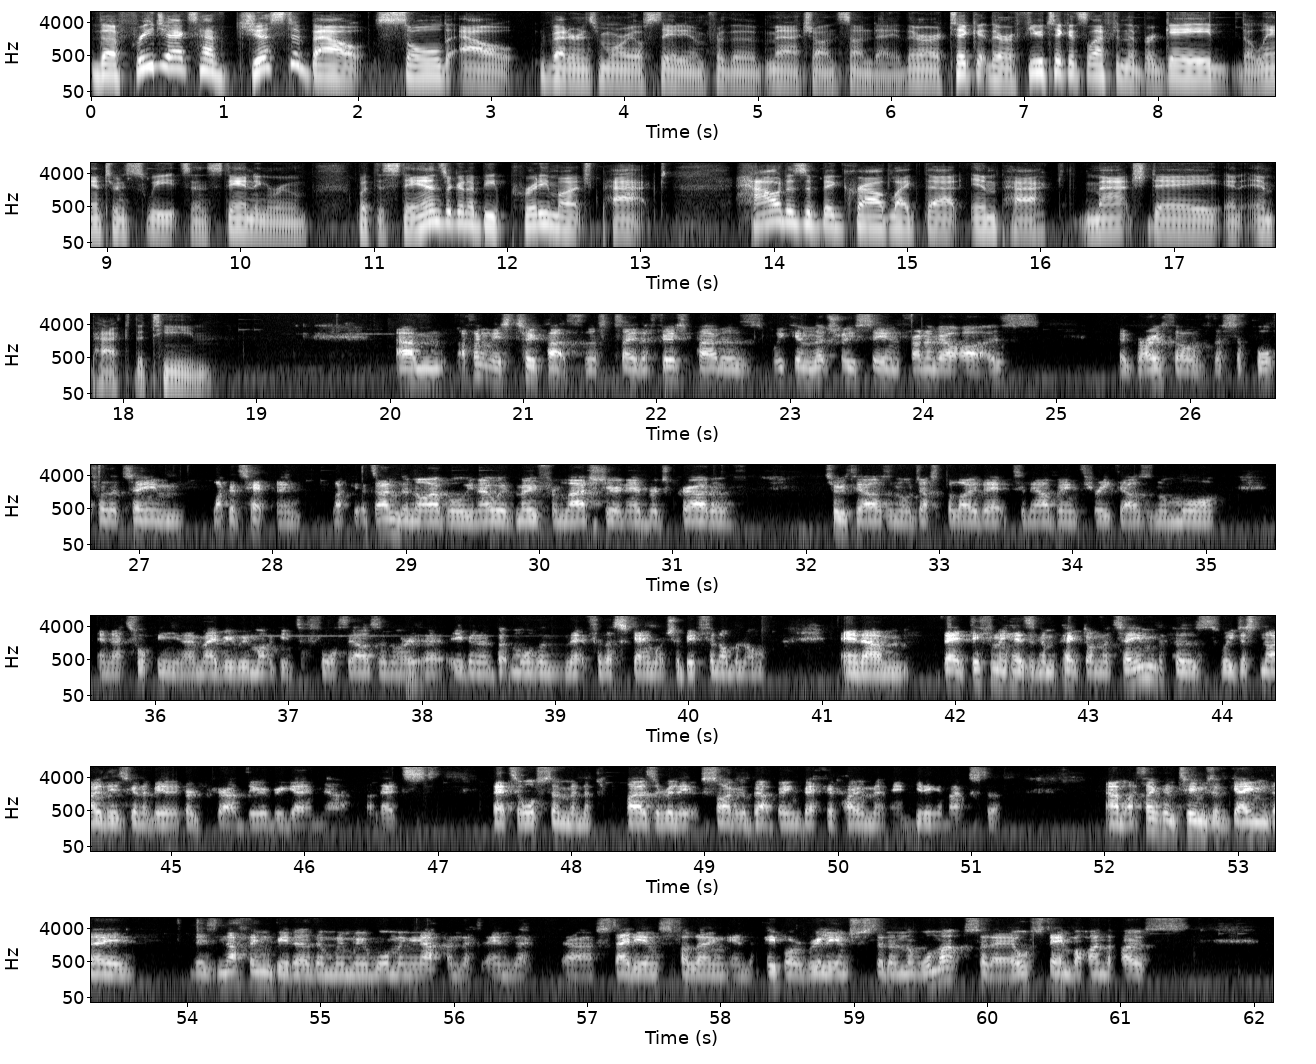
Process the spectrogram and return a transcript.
the Free Jacks have just about sold out Veterans Memorial Stadium for the match on Sunday. There are ticket there are a few tickets left in the brigade, the lantern suites and standing room, but the stands are going to be pretty much packed. How does a big crowd like that impact match day and impact the team? Um, I think there's two parts to this. Say the first part is we can literally see in front of our eyes the growth of the support for the team, like it's happening like it's undeniable. You know, we've moved from last year an average crowd of 2,000 or just below that to now being 3,000 or more. And they're talking, you know, maybe we might get to 4,000 or uh, even a bit more than that for this game, which would be phenomenal. And um, that definitely has an impact on the team because we just know there's going to be a big crowd there every game now. And that's that's awesome, and the players are really excited about being back at home and, and getting amongst it. Um, I think in terms of game day, there's nothing better than when we're warming up and the, and the uh, stadium's filling and the people are really interested in the warm up. So they all stand behind the posts.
